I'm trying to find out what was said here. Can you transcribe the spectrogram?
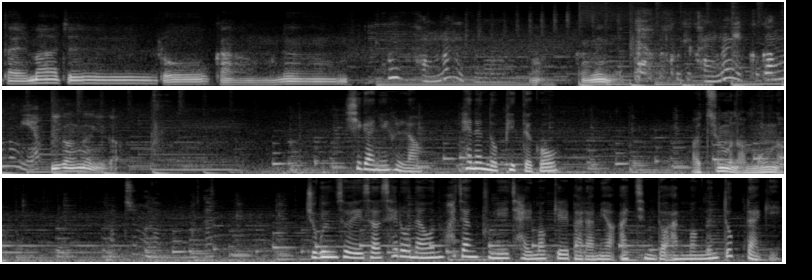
달 맞으러 강릉 거기 강릉이구나. 강릉이었다. 그게 강릉이 그 강릉이야? 이 강릉이다. 음, 시간이 흘러 해는 높이 뜨고 아침은 안 먹나? 아침은 안 먹는데? 죽은 소에서 새로 나온 화장품이 잘 먹길 바라며 아침도 안 먹는 뚝딱이.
